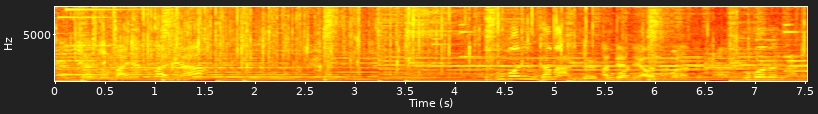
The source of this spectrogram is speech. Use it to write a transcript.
인사를 너무 많이 하는 거 아니야? 두 번 인사하면 안 돼요. 안두 돼, 번안 돼. 인사. 두번 안 돼. 두 번은 안 돼.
